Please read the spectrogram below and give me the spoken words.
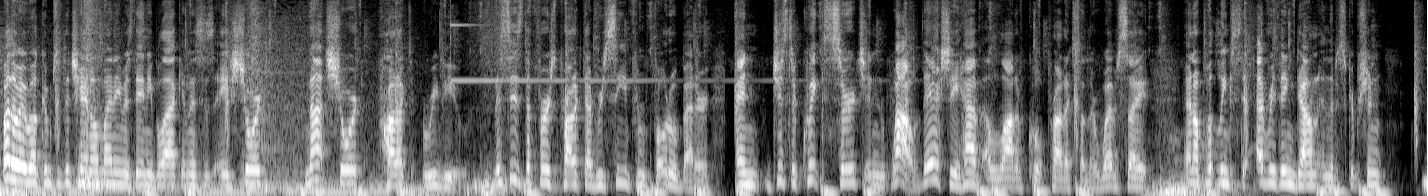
By the way, welcome to the channel. My name is Danny Black, and this is a short, not short, product review. This is the first product I've received from Fotobetter, and just a quick search, and wow, they actually have a lot of cool products on their website, and I'll put links to everything down in the description,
